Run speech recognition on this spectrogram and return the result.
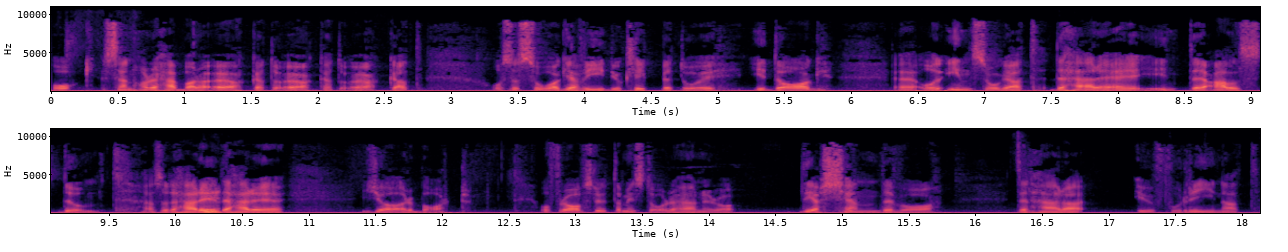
och sen har det här bara ökat och ökat och ökat. Och så såg jag videoklippet då i, idag eh, och insåg att det här är inte alls dumt. Alltså det här är, mm. det här är görbart. Och för att avsluta min story här nu då. Det jag kände var den här euforin att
